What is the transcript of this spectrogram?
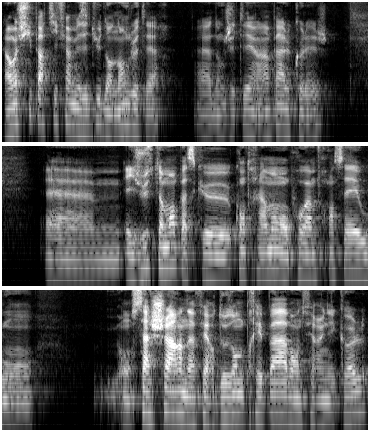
Alors moi, je suis parti faire mes études en Angleterre. donc j'étais à Imperial College. et justement parce que contrairement au programme français où on, on s'acharne à faire deux ans de prépa avant de faire une école,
